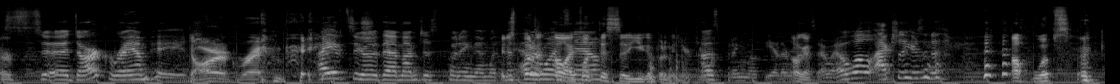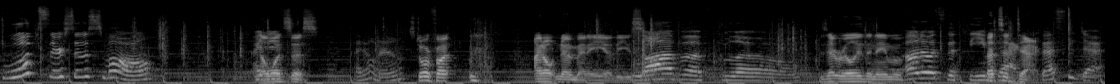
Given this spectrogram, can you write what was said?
or S- uh, Dark Rampage. Dark Rampage. I have two of them. I'm just putting them with I just put other it. Oh, I now. flipped this so you can put them in here. I was putting them with the other Okay. ones away. Oh well, actually, here's another. Oh, whoops. Whoops, they're so small. I now did- what's this? I don't know. Stormfront. I don't know many of these. Lava Flow. Is that really the name of? Oh no, it's the theme That's a deck. deck. That's the deck.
